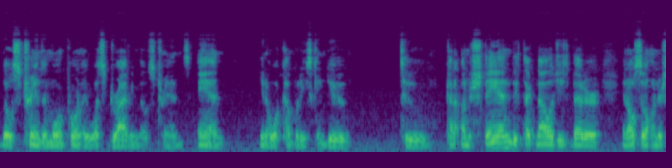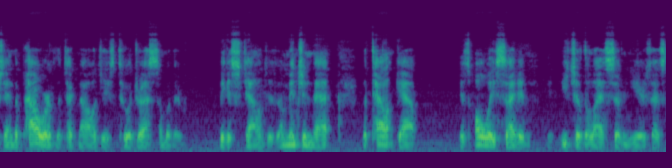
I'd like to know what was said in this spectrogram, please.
those trends and more importantly, what's driving those trends and, you know, what companies can do to kind of understand the technologies better and also understand the power of the technologies to address some of their biggest challenges. I mentioned that the talent gap is always cited each of the last seven years as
